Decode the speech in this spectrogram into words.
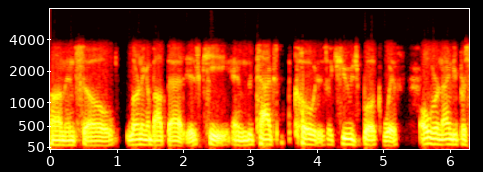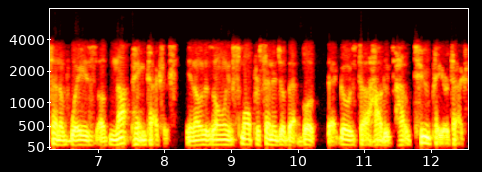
Um, and so learning about that is key. And the tax code is a huge book with over 90% of ways of not paying taxes. You know, there's only a small percentage of that book that goes to how to how to pay your taxes.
